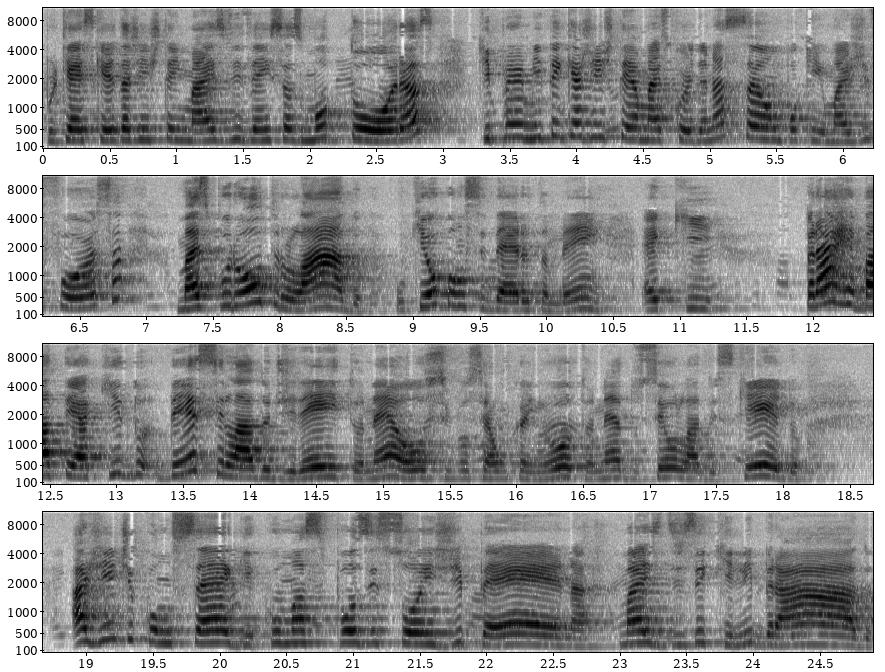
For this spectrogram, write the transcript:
porque a esquerda a gente tem mais vivências motoras que permitem que a gente tenha mais coordenação, um pouquinho mais de força, mas por outro lado, o que eu considero também é que para rebater aqui do, desse lado direito, né, ou se você é um canhoto, né, do seu lado esquerdo, a gente consegue com umas posições de perna mais desequilibrado,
